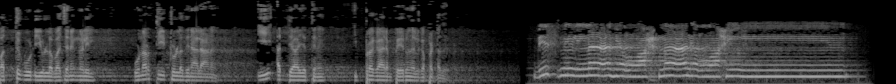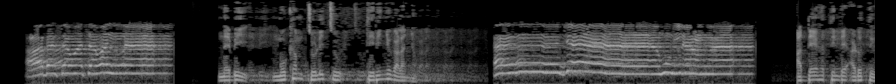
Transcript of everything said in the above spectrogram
പത്ത് കൂടിയുള്ള വചനങ്ങളിൽ ഉണർത്തിയിട്ടുള്ളതിനാലാണ്. ഈ അദ്ധ്യായത്തിന് ഇപ്രകാരം പേരു നൽകപ്പെട്ടത്. നബി മുഖം ചൊളിച്ചു തിരിഞ്ഞുകളഞ്ഞു അദ്ദേഹത്തിന്റെ അടുത്ത്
